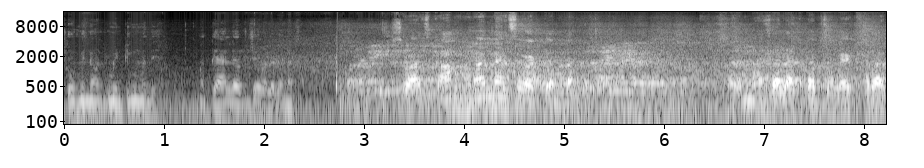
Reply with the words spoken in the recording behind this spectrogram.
सो मी नॉट मीटिंगमध्ये मग ते आल्यावर जेवायला जाणार सो आज काम होणार नाही असं वाटतं मला. कारण माझा लॅपटॉप झाला आहे खराब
